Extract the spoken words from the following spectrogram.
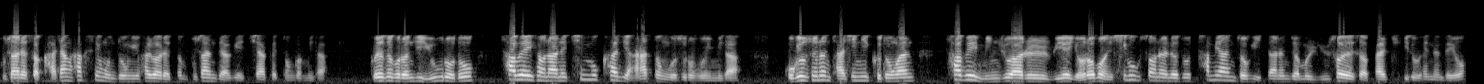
부산에서 가장 학생 운동이 활발했던 부산대학에 재학했던 겁니다. 그래서 그런지 이후로도 사회 현안에 침묵하지 않았던 것으로 보입니다. 고 교수는 자신이 그동안 사회 민주화를 위해 여러 번 시국선언에도 참여한 적이 있다는 점을 유서에서 밝히기도 했는데요.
